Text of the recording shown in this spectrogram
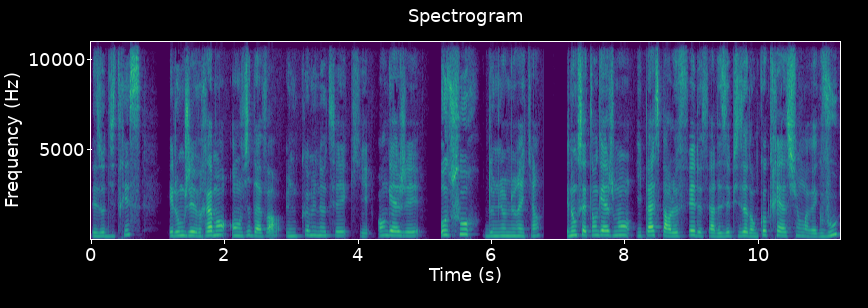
les auditrices. Et donc j'ai vraiment envie d'avoir une communauté qui est engagée, autour de Murmuréquin. Et donc cet engagement, il passe par le fait de faire des épisodes en co-création avec vous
